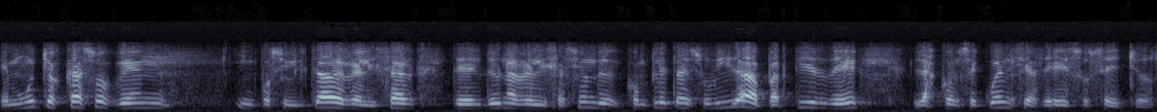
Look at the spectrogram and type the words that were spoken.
en muchos casos ven imposibilidad de realizar, de, de una realización de, completa de su vida a partir de las consecuencias de esos hechos.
